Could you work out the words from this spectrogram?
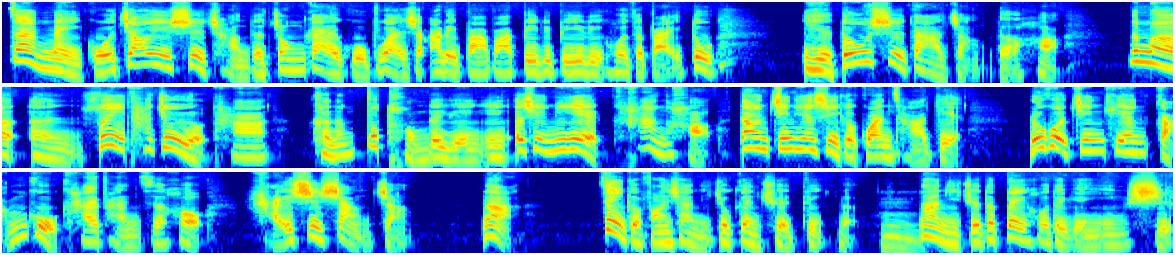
在美国交易市场的中概股，不管是阿里巴巴、哔哩哔哩或者百度，也都是大涨的，哈。那么，嗯，所以它就有它可能不同的原因，而且你也看好，当然今天是一个观察点，如果今天港股开盘之后还是上涨，那。这个方向你就更确定了，嗯，那你觉得背后的原因是？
